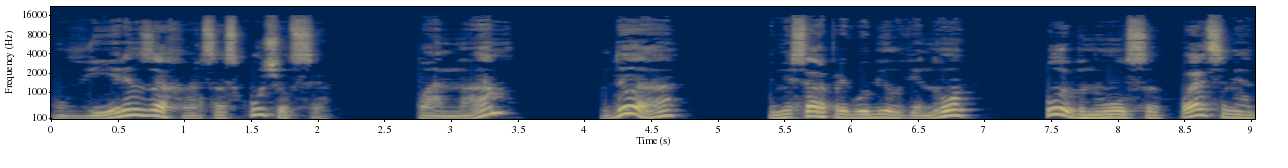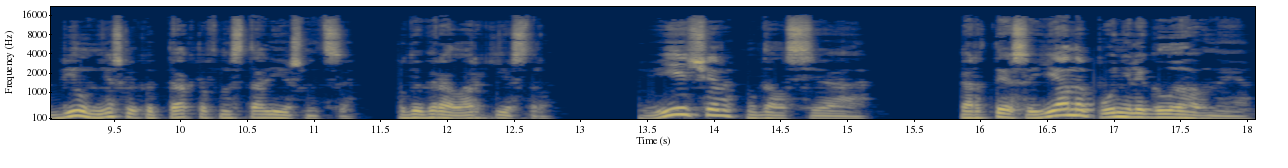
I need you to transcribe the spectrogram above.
Уверен, Захар соскучился. По нам? Да. Комиссар пригубил вино, улыбнулся, пальцами отбил несколько тактов на столешнице, подыграл оркестру. Вечер удался. Кортес и Яна поняли главное.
